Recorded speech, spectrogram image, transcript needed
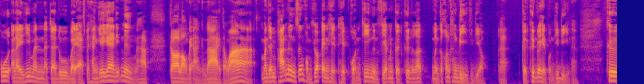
พูดอะไรที่มันอาจจะดู bias ไปทางแย่ๆนิดนึงนะครับ ก็ลองไปอ่านกันได้ แต่ว่ามันจะมี part หนึ่งซึ่งผมคิดว่าเป็นเหตุเหตุผลที่เงิน Fiat มันเกิดขึ้นแล้วก็มันก็ค่อนข้างดีทีเดียวนะเกิดขึ้นด้วยเหตุผลที่ดีนะคือ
